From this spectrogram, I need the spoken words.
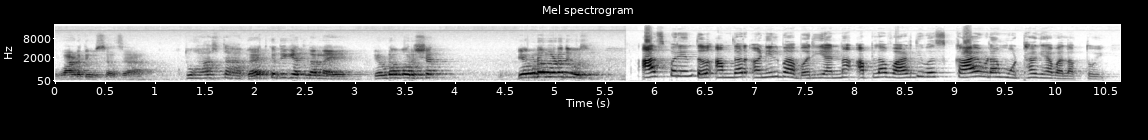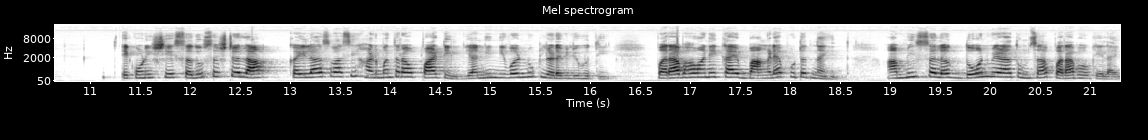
वाढदिवसाचा तू हाच ताब्यात कधी घेतला नाही? एवढ्या वर्षात एवढा मोठा दिवस. आजपर्यंत आमदार अनिल बाबर यांना आपला वाढदिवस का एवढा मोठा घ्यावा लागतोय? एकोणीसशे सदुसष्टला कैलासवासी हणमंतराव पाटील यांनी निवडणूक लढविली होती. पराभवाने काय बांगड्या फुटत नाहीत. आम्ही सलग दोन वेळा तुमचा पराभव केलाय.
